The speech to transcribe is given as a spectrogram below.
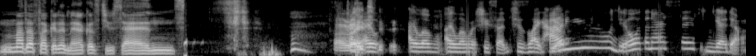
Motherfucking America's two cents. All right. I, I, I love I love what she said. She's like, How Yeah. do you deal with a narcissist? You don't.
